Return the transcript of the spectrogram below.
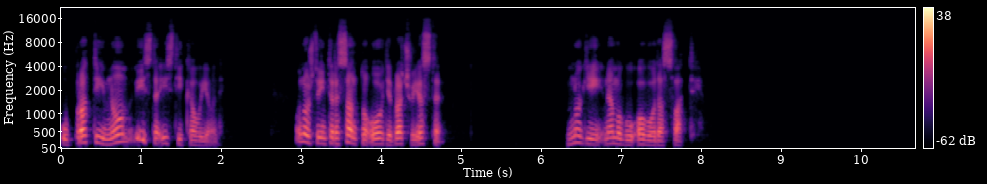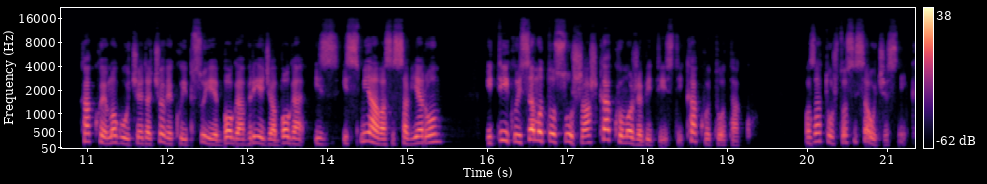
U protivnom, vi ste isti kao i oni. Ono što je interesantno ovdje, braćo, jeste, mnogi ne mogu ovo da shvati kako je moguće da čovjek koji psuje Boga, vrijeđa Boga, iz, ismijava se sa vjerom i ti koji samo to slušaš, kako može biti isti? Kako to tako? Pa zato što si saučesnik.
